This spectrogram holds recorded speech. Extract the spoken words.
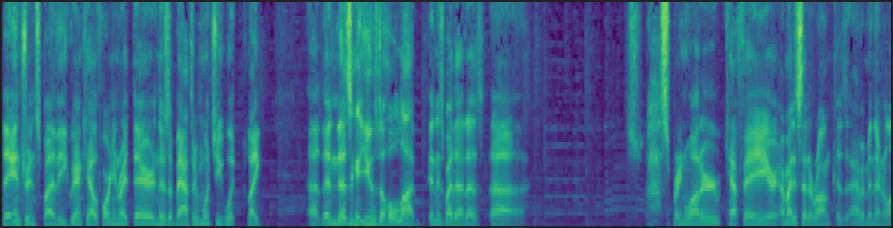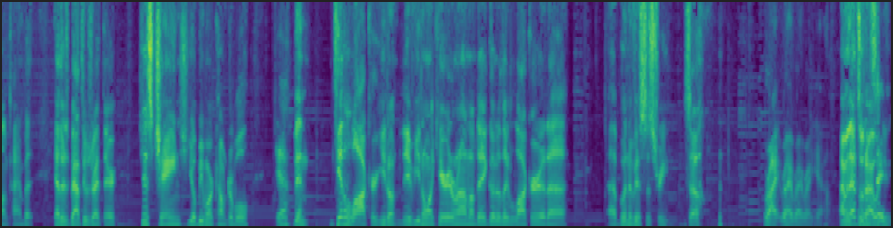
the entrance by the Grand Californian right there, and there's a bathroom. Once you what like, uh, then doesn't get used a whole lot, and it's by that uh, uh Springwater Cafe, or I might have said it wrong because I haven't been there in a long time. But yeah, there's bathrooms right there. Just change, you'll be more comfortable. Yeah. Then get a locker. You don't if you don't want to carry it around all day, go to the locker at uh, uh Buena Vista Street. So. right, right, right, right. Yeah. I mean, that's what I would say. Do.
